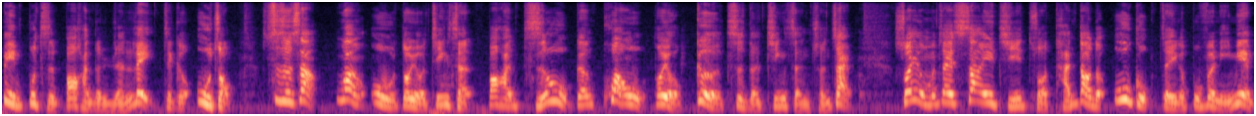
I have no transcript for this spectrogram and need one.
并不只包含的人类这个物种。事实上，万物都有精神，包含植物跟矿物都有各自的精神存在。所以我们在上一集所谈到的巫蛊这一个部分里面，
